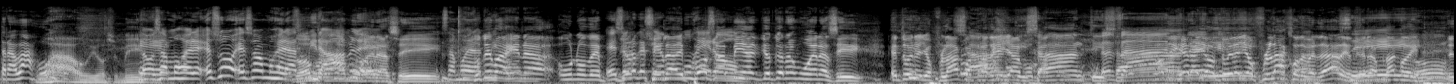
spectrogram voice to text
trabajo. Wow, Dios mío. No, esa mujer, eso, esa es una mujer No, pero una admirable. mujer así. Esa mujer ¿Tú te admirable. imaginas uno de. Eso es yo- lo que si la esposa mujerón. mía, yo tengo una mujer así. Estuviera yo flaco atrás de ella. Santi, Santi, Santi. No, dijera yo, estuviera yo flaco, de verdad. Sí. Flaco. de- Oh. de-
